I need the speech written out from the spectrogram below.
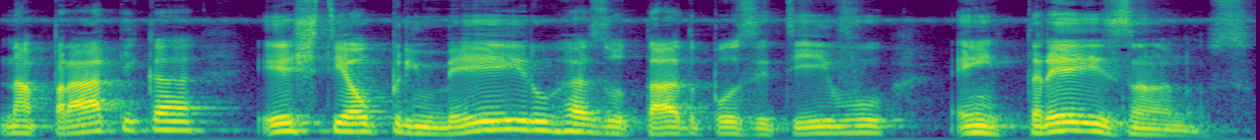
na prática, este é o primeiro resultado positivo em três anos.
